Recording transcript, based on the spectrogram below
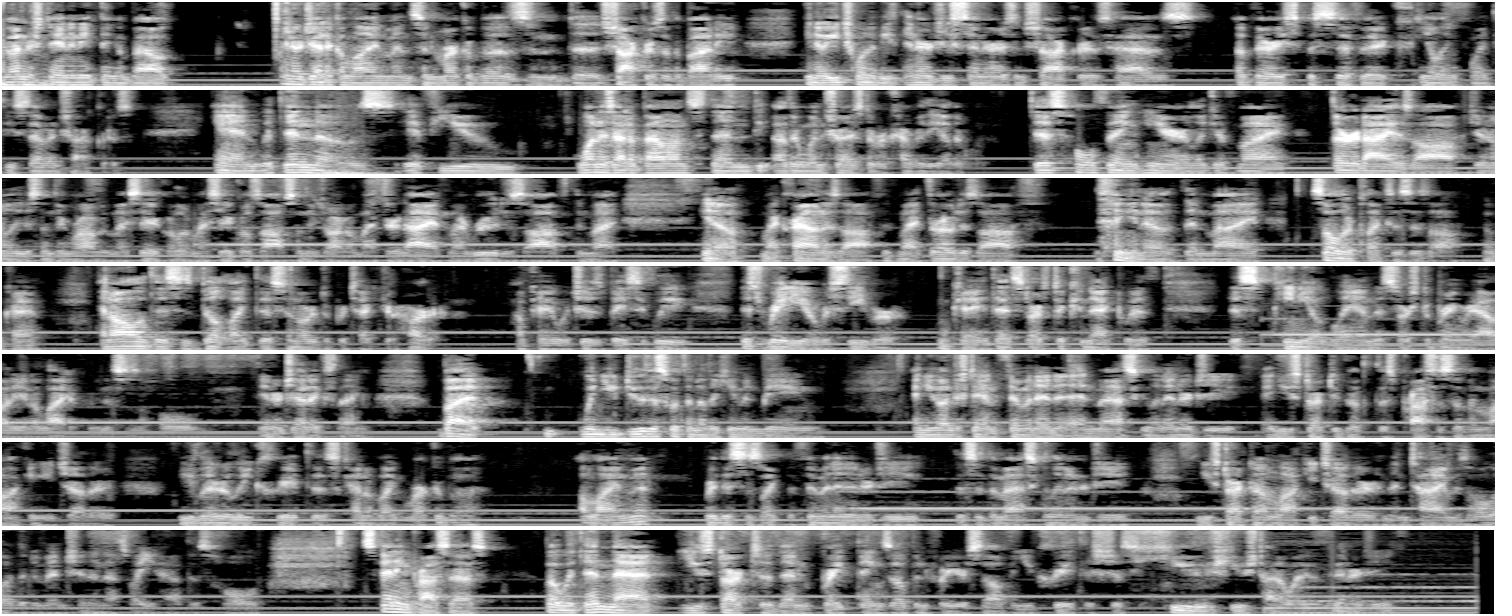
you understand anything about energetic alignments and Merkabas and the chakras of the body, you know, each one of these energy centers and chakras has a very specific healing point, these seven chakras. And within those, if you, one is out of balance, then the other one tries to recover the other one. This whole thing here, like if my third eye is off, generally there's something wrong with my sacral or my sacral's off, something's wrong with my third eye. If my root is off, then my, you know, my crown is off. If my throat is off, you know, then my solar plexus is off. Okay. And all of this is built like this in order to protect your heart. Okay. Which is basically this radio receiver. Okay. That starts to connect with this pineal gland that starts to bring reality into life. And this is a whole energetics thing. But when you do this with another human being and you understand feminine and masculine energy and you start to go through this process of unlocking each other, you literally create this kind of like Merkaba alignment where this is like the feminine energy, this is the masculine energy, and you start to unlock each other, and then time is a whole other dimension, and that's why you have this whole spinning process. But within that, you start to then break things open for yourself, and you create this just huge, huge tidal wave of energy.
